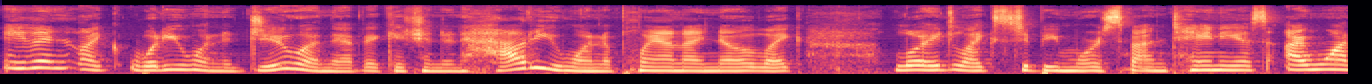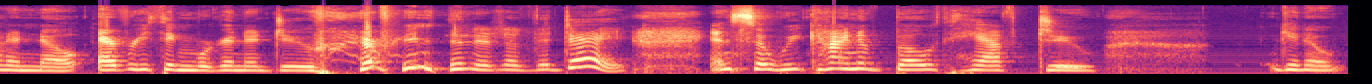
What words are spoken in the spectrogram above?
Even like, what do you want to do on that vacation and how do you want to plan? I know, like, Lloyd likes to be more spontaneous. I want to know everything we're going to do every minute of the day. And so we kind of both have to, you know,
